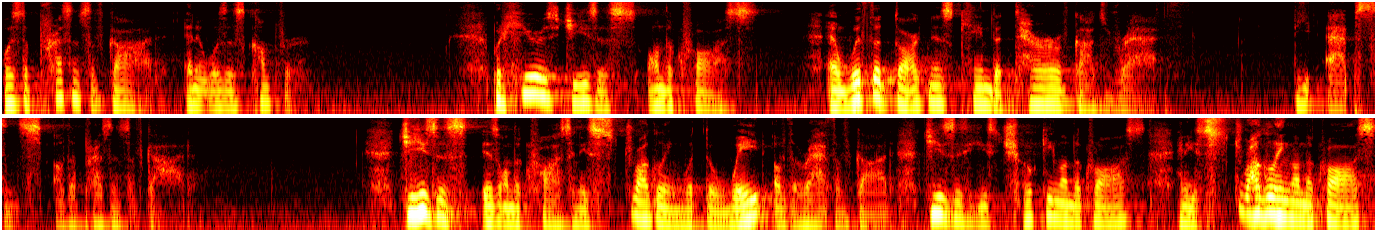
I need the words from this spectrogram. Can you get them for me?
was the presence of God and it was his comfort. But here is Jesus on the cross, and with the darkness came the terror of God's wrath, the absence of the presence of God. Jesus is on the cross and he's struggling with the weight of the wrath of God. Jesus, he's choking on the cross and he's struggling on the cross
